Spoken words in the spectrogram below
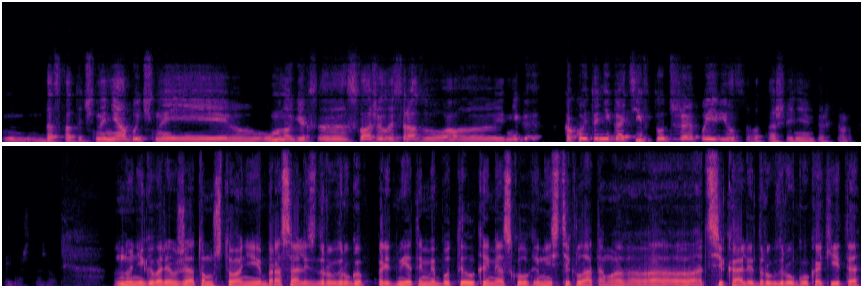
достаточно необычно, и у многих э, сложилось сразу а, какой-то негатив тут же появился в отношении Амбер конечно же. Ну, не говоря уже о том, что они бросались друг друга предметами, бутылками, осколками стекла, там а, а, отсекали друг другу какие-то,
